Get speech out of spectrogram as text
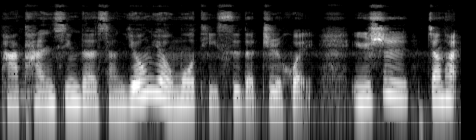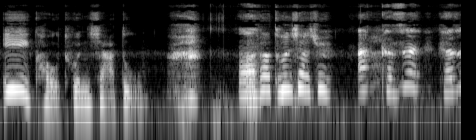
他贪心的想拥有莫提斯的智慧，于是将她一口吞下肚，把她吞下去。啊！可是可是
